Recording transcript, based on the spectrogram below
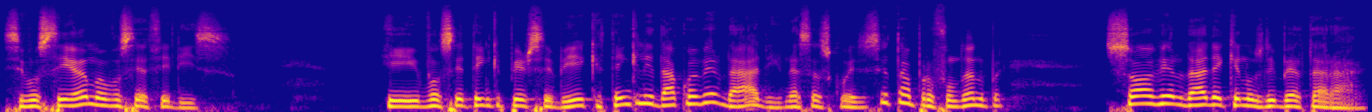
Se você ama, você é feliz. E você tem que perceber que tem que lidar com a verdade nessas coisas. Você está aprofundando. Só a verdade é que nos libertará.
